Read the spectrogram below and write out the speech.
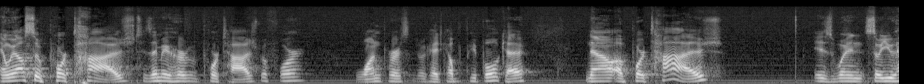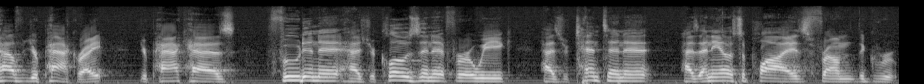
and we also portaged. Has anybody heard of a portage before? One person, okay, a couple people, okay. Now, a portage is when, so you have your pack, right? Your pack has food in it, has your clothes in it for a week, has your tent in it, has any other supplies from the group.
